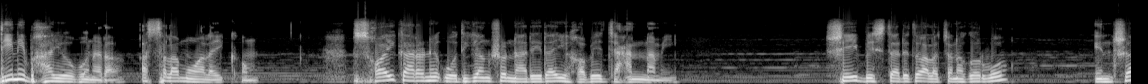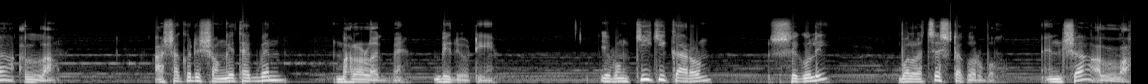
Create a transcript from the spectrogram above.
দিনী ভাই ও বোনেরা, আসসালামু আলাইকুম। ছয় কারণে অধিকাংশ নারীরাই হবে জাহান্নামী। সেই বিস্তারিত আলোচনা করব ইনশা আল্লাহ আশা করি সঙ্গে থাকবেন, ভালো লাগবে ভিডিওটি। এবং কি কি কারণ, সেগুলি বলার চেষ্টা করব ইনশা আল্লাহ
